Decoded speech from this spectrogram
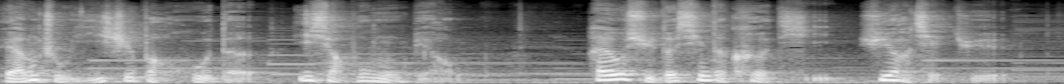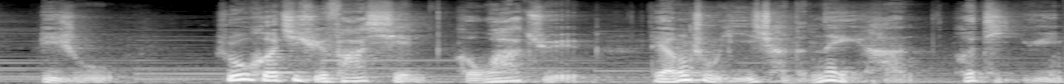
良渚遗址保护的一小步目标，还有许多新的课题需要解决，比如如何继续发现和挖掘良渚遗产的内涵和底蕴，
